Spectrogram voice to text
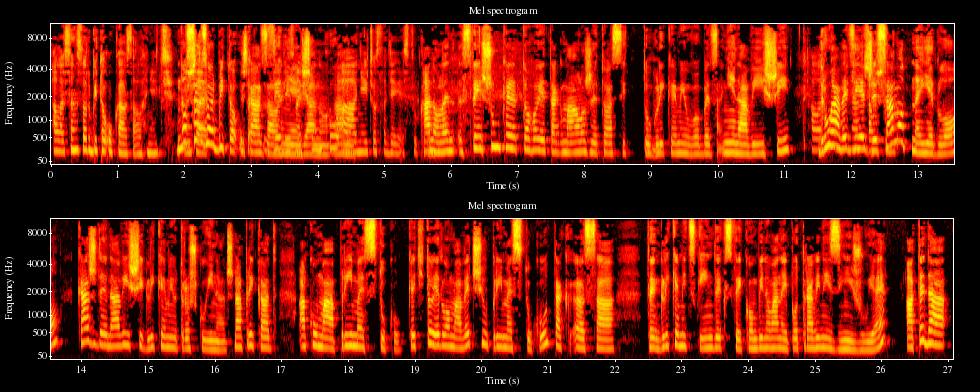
Ale senzor by to ukázal hneď. No že, senzor by to ukázal že hneď, sme šunku áno, áno. a niečo sa deje s cukrom. Áno, len z tej šunke toho je tak málo, že to asi tú mm-hmm. glykemiu vôbec nenavýši. Ale Druhá vec je, že samotné jedlo každé navýši glykemiu trošku ináč. Napríklad, akú má prímes tuku. Keď to jedlo má väčšiu prímes tuku, tak e, sa ten glykemický index tej kombinovanej potraviny znižuje. A teda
